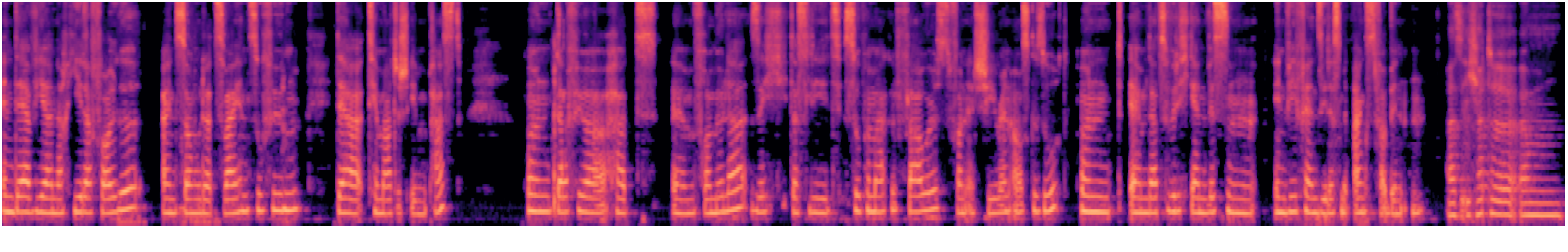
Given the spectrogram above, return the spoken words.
in der wir nach jeder Folge einen Song oder zwei hinzufügen, der thematisch eben passt. Und dafür hat ähm, Frau Müller sich das Lied Supermarket Flowers von Ed Sheeran ausgesucht. Und ähm, dazu würde ich gerne wissen, inwiefern Sie das mit Angst verbinden. Also ich hatte ähm,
